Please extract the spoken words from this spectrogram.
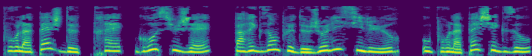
Pour la pêche de très gros sujets, par exemple de jolies silures, ou pour la pêche exo,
